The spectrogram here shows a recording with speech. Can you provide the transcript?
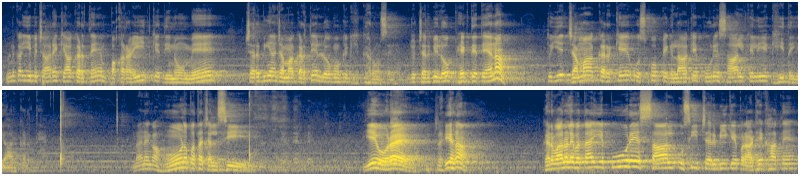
उन्होंने कहा, ये बेचारे क्या करते हैं? बकरीद के दिनों में चर्बियाँ जमा करते हैं लोगों के घरों से। जो चर्बी लोग फेंक देते हैं ना तो ये जमा करके उसको पिघला के पूरे साल के लिए घी तैयार करते हैं। मैंने कहा, होण पता चल सी ये हो रहा है। सही है ना? घर वालों ने बताया, ये पूरे साल उसी चर्बी के पराठे खाते हैं।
